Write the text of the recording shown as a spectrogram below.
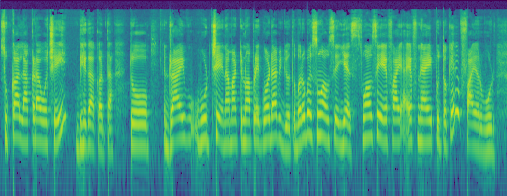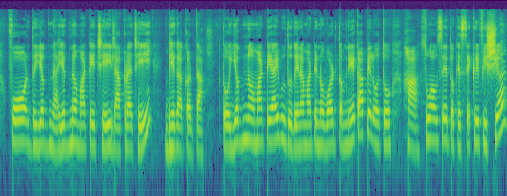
સૂકા લાકડાઓ છે એ ભેગા કરતા. તો ડ્રાય છે, એના માટેનો આપણે એક વર્ડ આવી ગયો. તો બરોબર, શું આવશે? યસ શું આવશે? એફ આઈ એફને આપ્યું તો કે ફાયરવુડ ફોર ધ યજ્ઞ યજ્ઞ માટે છે એ લાકડા છે એ ભેગા કરતા. તો યજ્ઞ માટે આવ્યું હતું તો એના માટેનો વર્ડ તમને એક આપેલો હતો. હા, શું આવશે? તો કે સેક્રિફિશિયલ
